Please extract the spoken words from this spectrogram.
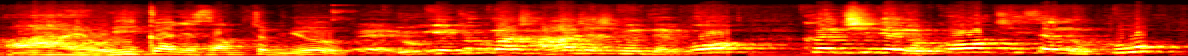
아 여기까지 3.6 네, 여기에 조그만 장아찌 하시면 되고 큰 침대 놓고 책상 놓고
